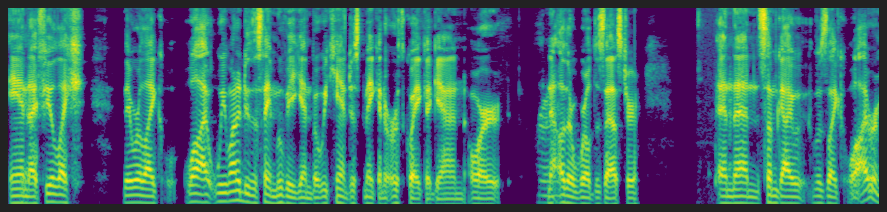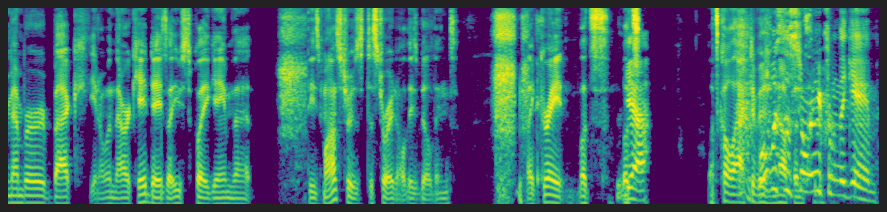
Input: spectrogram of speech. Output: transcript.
And I feel like they were like, well, I, we want to do the same movie again, but we can't just make an earthquake again or an other world disaster. And then some guy was like, "Well, I remember back, you know, in the arcade days, I used to play a game that these monsters destroyed all these buildings." Like, great, let's let's yeah. let's call Activision. What was the story from the game?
